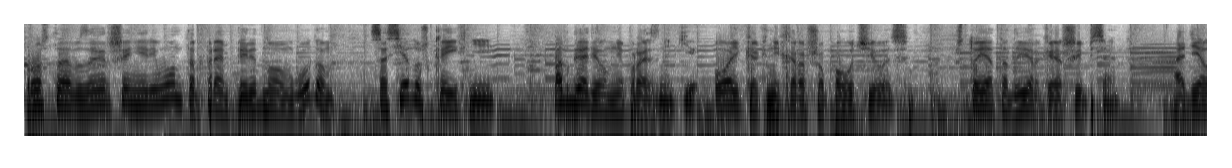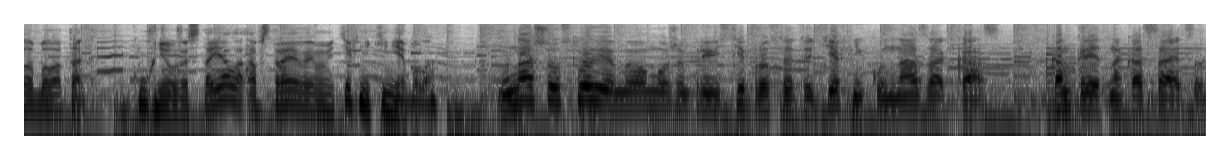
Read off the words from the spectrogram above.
Просто в завершении ремонта, прям перед Новым годом, соседушка ихний подгадил мне праздники. Ой, как нехорошо получилось, что я-то дверкой ошибся. А дело было так. Кухня уже стояла, а встраиваемой техники не было. Ну, наши условия мы вам можем привести просто эту технику на заказ. Конкретно касается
